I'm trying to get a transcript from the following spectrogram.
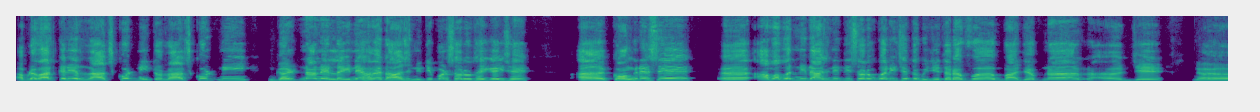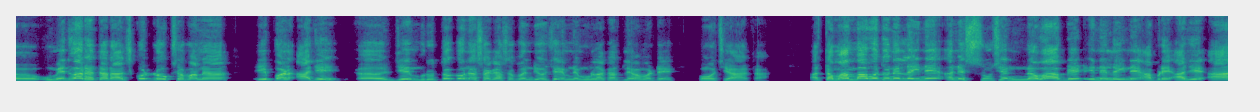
આપણે વાત કરીએ રાજકોટની, તો રાજકોટની ઘટનાને લઈને હવે રાજનીતિ પણ શરૂ થઈ ગઈ છે. કોંગ્રેસે આ બાબતની રાજનીતિ શરૂ કરી છે તો બીજી તરફ ભાજપના જે ઉમેદવાર હતા રાજકોટ લોકસભાના, એ પણ આજે જે મૃતકોના સગા સંબંધીઓ છે એમને મુલાકાત લેવા માટે પહોંચ્યા હતા. આ તમામ બાબતોને લઈને અને શું છે નવા અપડેટ એને લઈને આપણે આજે આ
